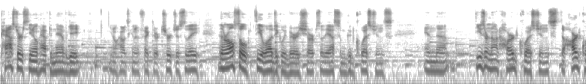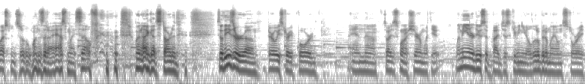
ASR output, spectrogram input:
pastors, you know, have to navigate, you know, how it's going to affect their churches. So they, and they're also theologically very sharp, so they ask some good questions, and. Uh, these are not hard questions. The hard questions are the ones that I asked myself when I got started. So these are uh, fairly straightforward, and uh, so I just want to share them with you. Let me introduce it by just giving you a little bit of my own story.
